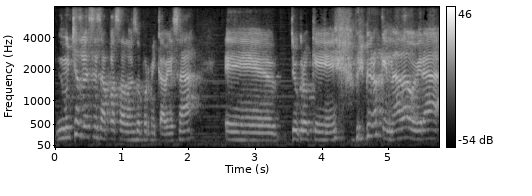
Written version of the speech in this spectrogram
muchas veces ha pasado eso por mi cabeza eh, yo creo que primero que nada hubiera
